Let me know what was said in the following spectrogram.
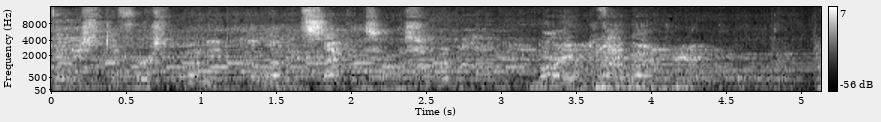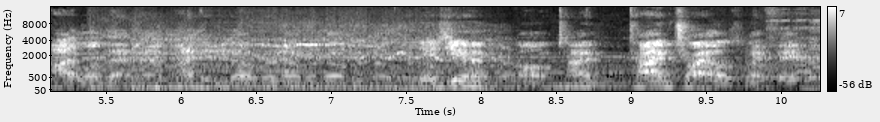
finished the first one in 11 seconds on the Super Mario Kart 1. I love that map. I did it over and over and over and over. Did you? Oh, time time trial is my favorite.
